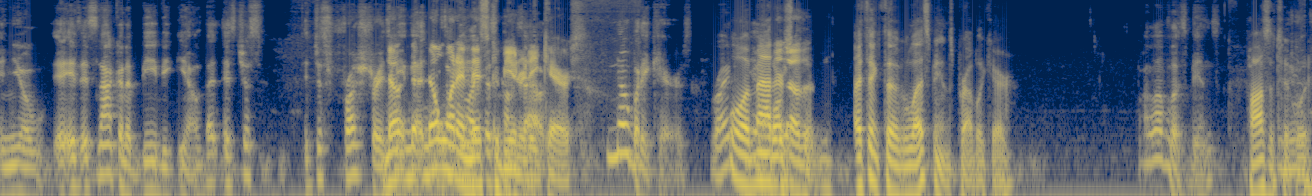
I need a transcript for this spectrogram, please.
and you know it, it's not going to be be- you know that it's just it just frustrates No, me no, no one in like this comes community out. cares. nobody cares right Well, it Yeah, matters. Well, no, the- I think the lesbians probably care i love lesbians positively.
